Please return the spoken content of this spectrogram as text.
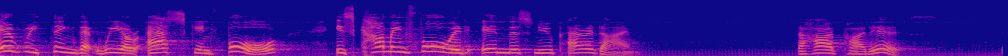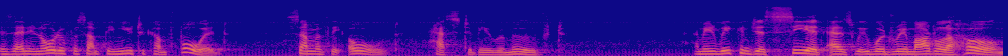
Everything that we are asking for is coming forward in this new paradigm. The hard part is, is that in order for something new to come forward, some of the old has to be removed. I mean, we can just see it as we would remodel a home.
